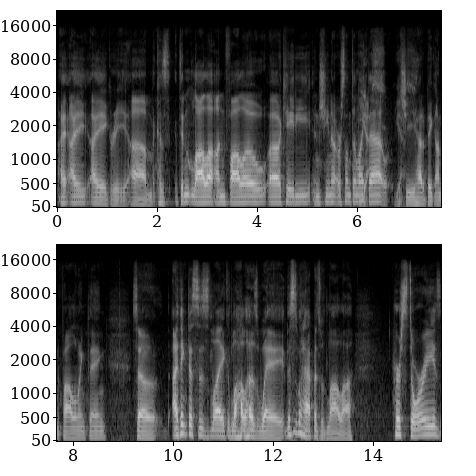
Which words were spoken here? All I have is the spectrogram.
I, I, I agree. Because didn't Lala unfollow uh, Katie and Scheana or something like Yes, that? yes. She had a big unfollowing thing. So I think this is like Lala's way. This is what happens with Lala. Her stories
